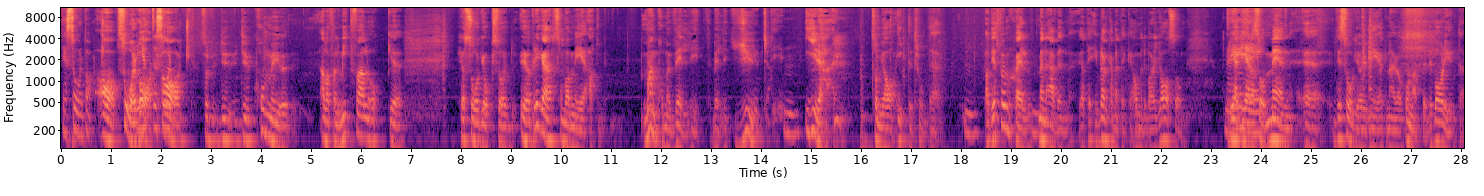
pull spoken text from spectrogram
Det är sårbart. ja, sårbart. Jättesårbart. Ja, så du, du kommer ju, i alla fall i mitt fall och eh, jag såg ju också övriga som var med att man kommer väldigt, väldigt djupt. Mm. i det här. Som jag inte trodde. Mm. Ja, dels för mig själv men även, tänk, ibland kan man tänka, ja men det är bara jag som Nej, reagerar nej. så. Men eh, det såg jag ju med egna ögon att det, var det ju inte.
